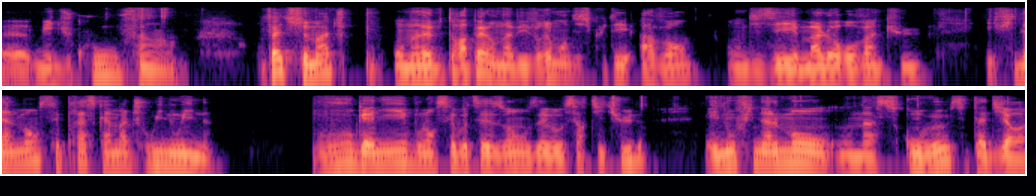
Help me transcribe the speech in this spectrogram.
Euh, mais du coup, en fait, ce match, on en avait, te rappelles, on avait vraiment discuté avant. On disait malheur au vaincu. Et finalement, c'est presque un match win-win. Vous, vous gagnez, vous lancez votre saison, vous avez vos certitudes. Et nous, finalement, on a ce qu'on veut, c'est-à-dire,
